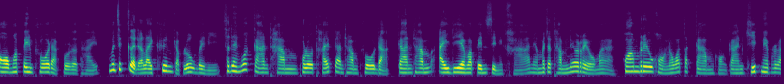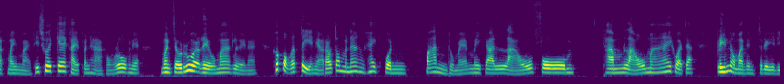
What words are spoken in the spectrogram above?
ออกมาเป็น Product Prototype มันจะเกิดอะไรขึ้นกับโลกใบนี้ แสดงว่าการทำ Prototype การทำ Product การทำไอเดียมาเป็นสินค้าเนี่ยมันจะทำได้เร็วมาก ความเร็วของนวัตกรรมของการคิดใน Product ใหม่ๆ ที่ช่วยแก้ไขปัญหาของโลกเนี่ยมันจะรวดเร็วมากเลยนะเพราะปกติเนี่ยเราต้องมานั่งใให้คนปั้นถูกไหมมีการเหลาโฟมทำเหลาไม้กว่าจะปริ้นออกมาเป็น 3D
